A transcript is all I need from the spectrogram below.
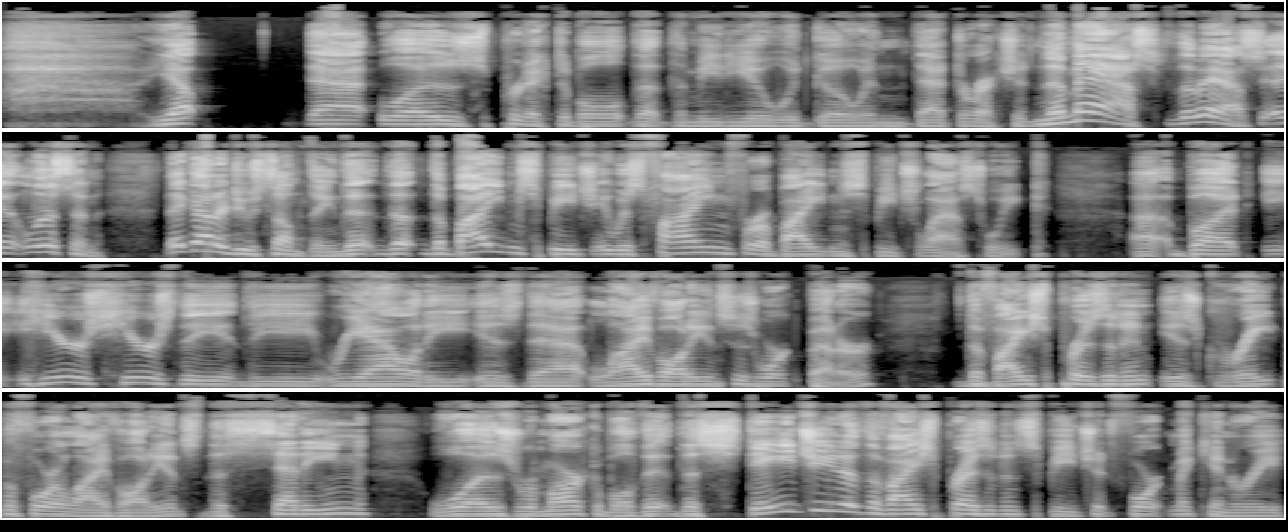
yep. That was predictable that the media would go in that direction. The mask, the mask. Eh, listen, they got to do something. The, the the Biden speech, it was fine for a Biden speech last week. Uh, but here's here's the the reality is that live audiences work better. The vice president is great before a live audience. The setting was remarkable. The the staging of the vice president's speech at Fort McHenry,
